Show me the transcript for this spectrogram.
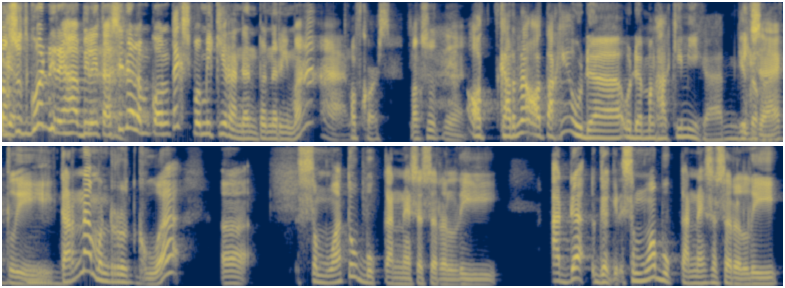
Maksud gua direhabilitasi dalam konteks pemikiran dan penerimaan. Of course. Maksudnya. Ot, karena otaknya udah udah menghakimi kan gitu kan. exactly. Hmm. Karena menurut gua eh, semua tuh bukan necessarily ada gak gini, semua bukan necessarily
